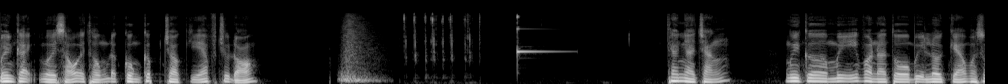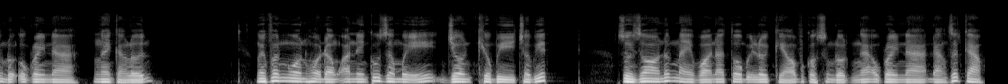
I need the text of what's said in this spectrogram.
bên cạnh 16 hệ thống đã cung cấp cho Kiev trước đó. Theo Nhà Trắng, nguy cơ Mỹ và NATO bị lôi kéo vào xung đột Ukraine ngày càng lớn. Người phát ngôn Hội đồng An ninh Quốc gia Mỹ John Kirby cho biết rủi ro nước này và NATO bị lôi kéo vào cuộc xung đột Nga-Ukraine đang rất cao.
